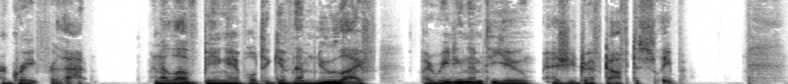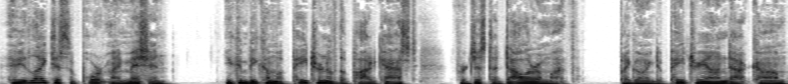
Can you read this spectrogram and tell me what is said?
are great for that, and I love being able to give them new life by reading them to you as you drift off to sleep. If you'd like to support my mission, you can become a patron of the podcast for just a dollar a month by going to patreon.com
